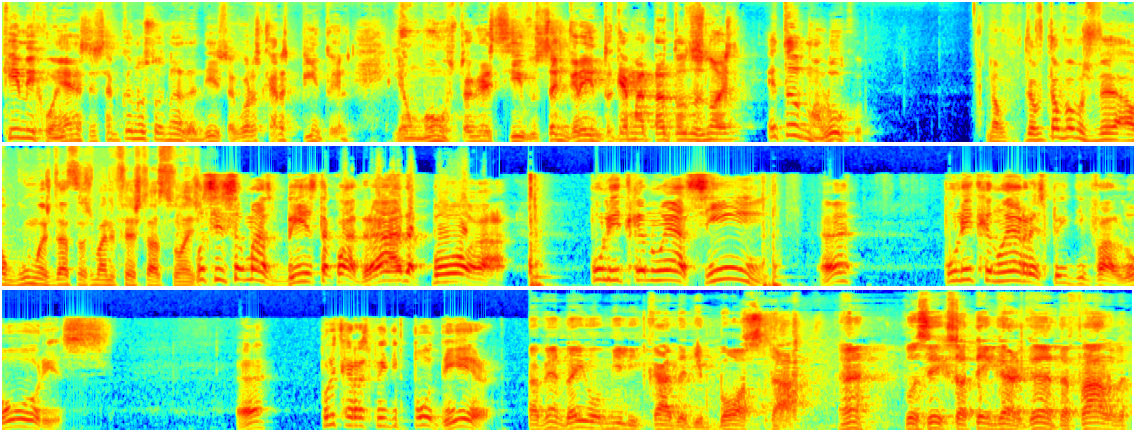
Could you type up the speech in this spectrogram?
Quem me conhece sabe que eu não sou nada disso. Agora os caras pintam ele. Ele é um monstro agressivo, sangrento, quer matar todos nós. É tudo maluco. Não, então, então vamos ver algumas dessas manifestações. Vocês são umas bestas quadradas, porra! Política não é assim. Hein? Política não é a respeito de valores. Hein? Política é a respeito de poder. Tá vendo aí, ô milicada de bosta? Hein? Você que só tem garganta, fala,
